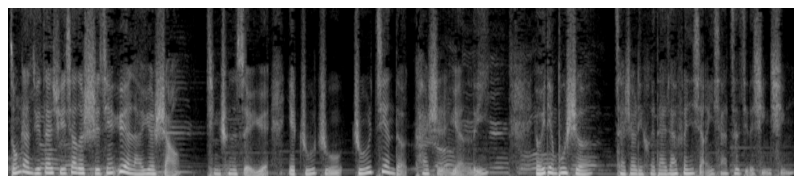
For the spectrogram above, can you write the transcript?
总感觉在学校的时间越来越少，青春的岁月也逐逐逐渐的开始远离，有一点不舍。在这里和大家分享一下自己的心情。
